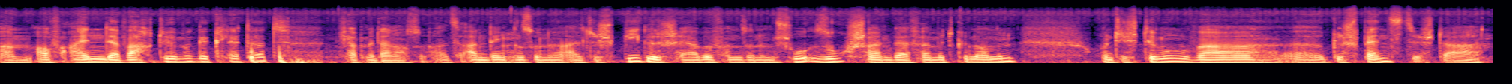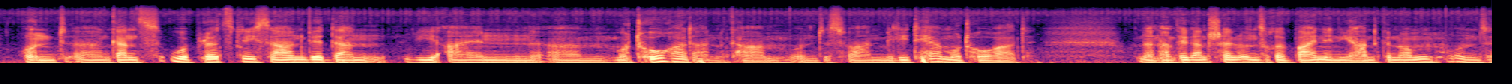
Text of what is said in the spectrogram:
ähm, auf einen der Wachtürme geklettert. Ich habe mir dann noch so als Andenken so eine alte Spiegelscherbe von so einem Suchscheinwerfer mitgenommen. Und die Stimmung war äh, gespenstisch da. Und äh, ganz urplötzlich sahen wir dann, wie ein ähm, Motorrad ankam. Und es war ein Militärmotorrad. Und dann haben wir ganz schnell unsere Beine in die Hand genommen und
